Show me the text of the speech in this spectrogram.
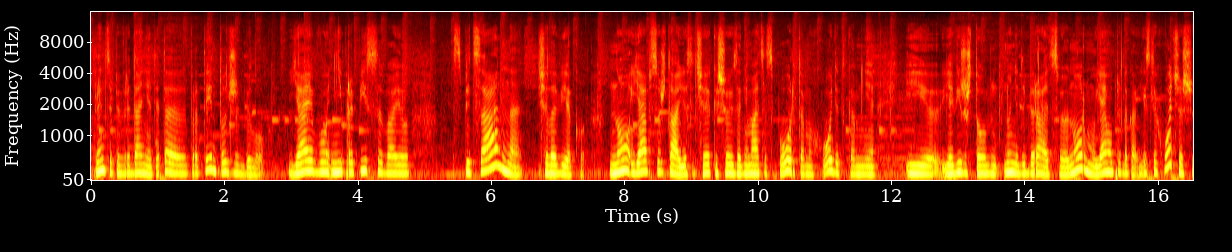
В принципе, вреда нет. Это протеин, тот же белок. Я его не прописываю специально человеку, но я обсуждаю, если человек еще и занимается спортом и ходит ко мне, и я вижу, что он ну, не добирает свою норму, я ему предлагаю, если хочешь,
